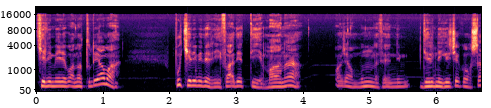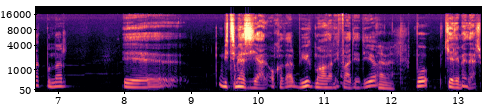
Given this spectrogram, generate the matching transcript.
kelimeyle bu anlatılıyor ama bu kelimelerin ifade ettiği mana hocam bunun efendim derine girecek olsak bunlar eee bitmez yani. O kadar büyük manalar ifade ediyor. Evet. Bu kelimeler.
